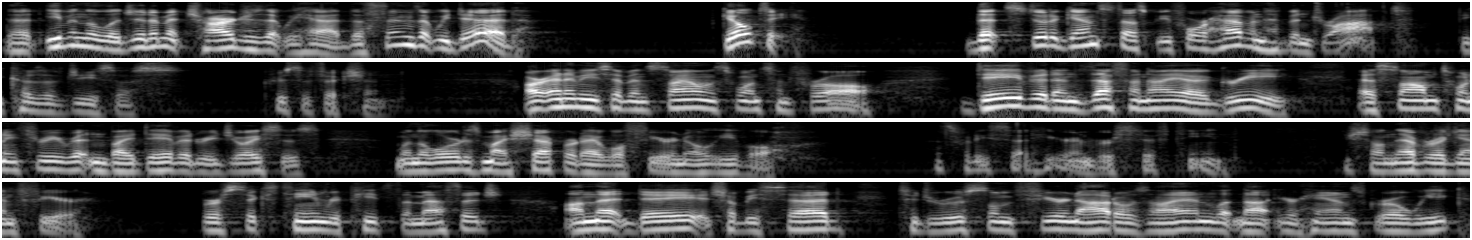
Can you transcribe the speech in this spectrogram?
That even the legitimate charges that we had, the sins that we did, guilty, that stood against us before heaven have been dropped because of Jesus' crucifixion. Our enemies have been silenced once and for all. David and Zephaniah agree, as Psalm 23, written by David, rejoices When the Lord is my shepherd, I will fear no evil. That's what he said here in verse 15. You shall never again fear. Verse 16 repeats the message. On that day it shall be said to Jerusalem, Fear not, O Zion, let not your hands grow weak.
